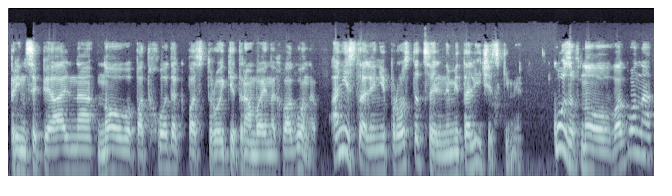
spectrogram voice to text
принципиально нового подхода к постройке трамвайных вагонов. Они стали не просто цельнометаллическими. Кузов нового вагона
